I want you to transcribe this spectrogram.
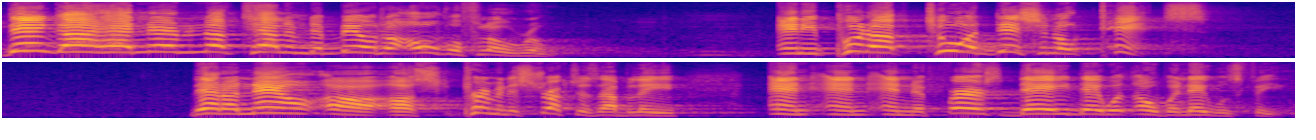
Then God had nerve enough to tell him to build an overflow room. And he put up two additional tents that are now uh, uh, permanent structures, I believe. And, and, and the first day they was open, they was filled.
